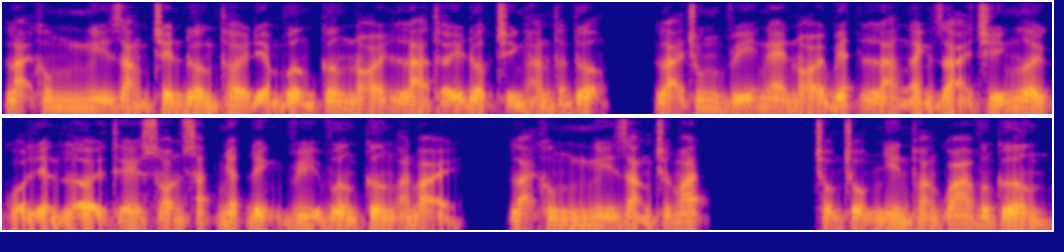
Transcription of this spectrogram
lại không nghĩ rằng trên đường thời điểm vương cương nói là thấy được chính hắn thần tượng lại trung vĩ nghe nói biết là ngành giải trí người của liền lời thề son sắt nhất định vì vương cương an bài, lại không nghĩ rằng trước mắt. Trộm trộm nhìn thoáng qua vương cương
